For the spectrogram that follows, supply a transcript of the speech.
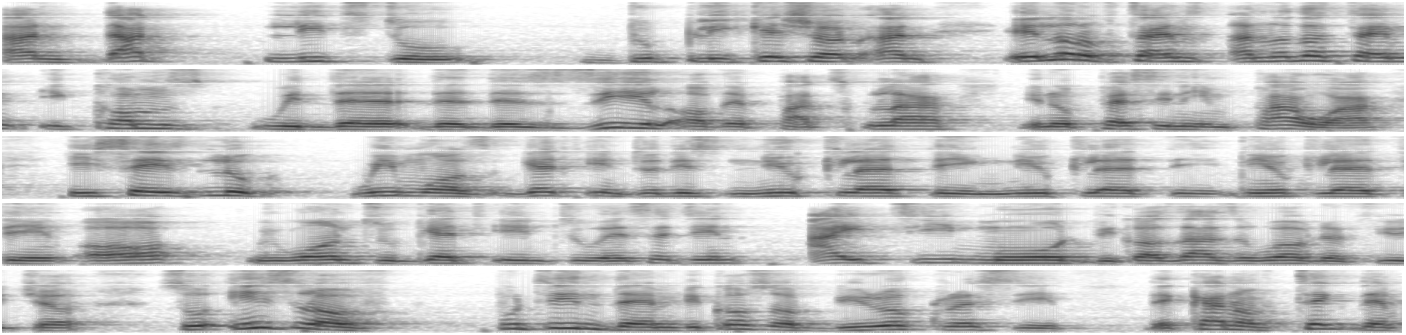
And that leads to duplication and a lot of times another time it comes with the, the the zeal of a particular you know person in power he says look we must get into this nuclear thing, nuclear thing, nuclear thing, or we want to get into a certain IT mode because that's the way of the future. So instead of putting them because of bureaucracy, they kind of take them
